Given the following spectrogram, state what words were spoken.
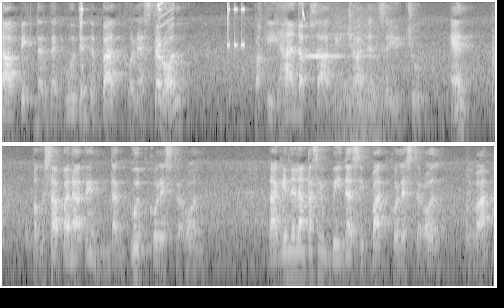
topic na the good and the bad cholesterol, pakihanap sa ating channel sa YouTube. And pag-usapan natin the good cholesterol. Lagi na lang kasing bida si bad cholesterol, di ba?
